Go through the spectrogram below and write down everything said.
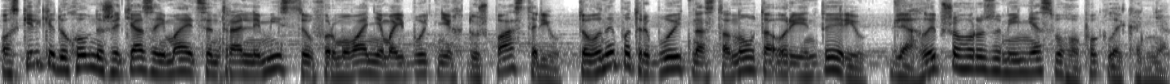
Оскільки духовне життя займає центральне місце у формуванні майбутніх душпастерів, то вони потребують настанов та орієнтирів для глибшого розуміння свого покликання.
